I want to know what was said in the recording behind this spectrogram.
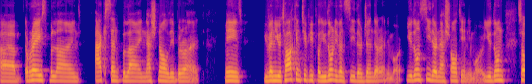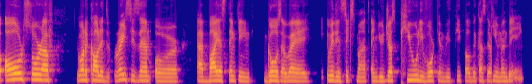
um, race blind accent blind nationality blind. Means when you're talking to people you don't even see their gender anymore. You don't see their nationality anymore. You don't so all sort of you want to call it racism or uh, bias thinking goes away within six months and you're just purely working with people because they're human being.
